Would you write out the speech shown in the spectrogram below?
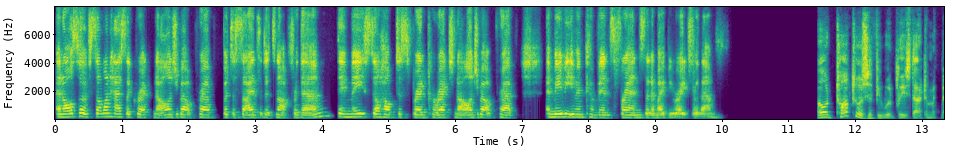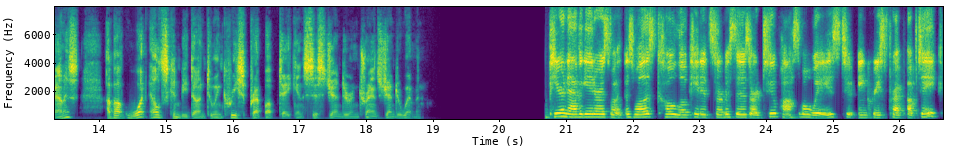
And also, if someone has the correct knowledge about PrEP but decides that it's not for them, they may still help to spread correct knowledge about PrEP and maybe even convince friends that it might be right for them. Oh, talk to us, if you would, please, Dr. McManus, about what else can be done to increase PrEP uptake in cisgender and transgender women. Peer Navigator, as well, as well as co located services, are two possible ways to increase PrEP uptake.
